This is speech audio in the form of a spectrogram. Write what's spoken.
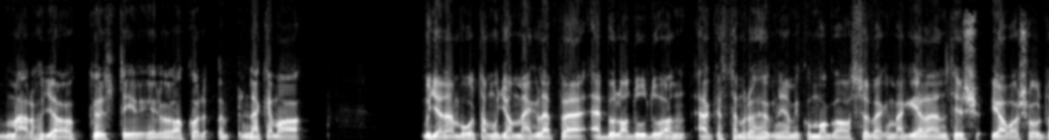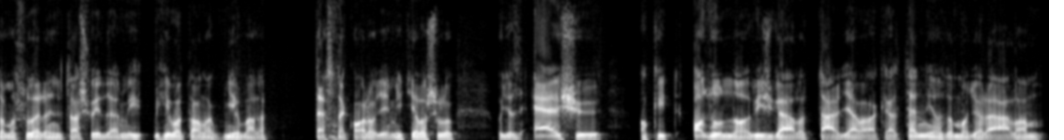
már hogy a köztévéről, akkor nekem a Ugye nem voltam ugyan meglepve, ebből adódóan elkezdtem röhögni, amikor maga a szöveg megjelent, és javasoltam a szuverenitásvédelmi hivatalnak, nyilván tesznek arra, hogy én mit javasolok, hogy az első, akit azonnal vizsgálat tárgyává kell tenni, az a magyar állam,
